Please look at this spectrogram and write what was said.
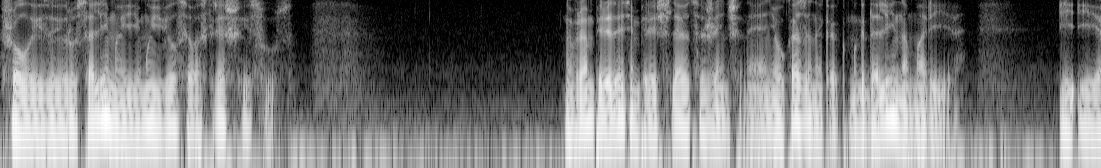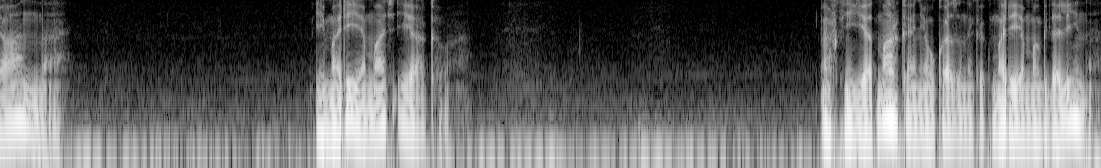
шел из Иерусалима, и ему явился воскресший Иисус. Но прямо перед этим перечисляются женщины, и они указаны как Магдалина Мария и Иоанна и Мария, мать Иакова. А в книге от Марка они указаны как Мария Магдалина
